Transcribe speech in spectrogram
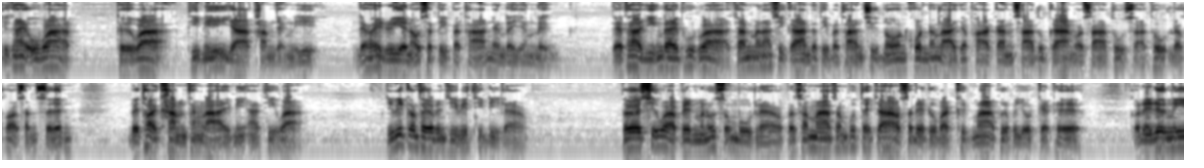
จึงให้อวาทเธอว่าที่นี้อย่าทำอย่างนี้ แล้วให้เรียนเอาสติปัฏฐานอย่างใดอย่างหนึ่ง แต่ถ้าหญิงใดพูดว่าฉันมนสิการสติปัฏฐานชื่อโน้นคนทั้งหลายจะพากันสาธุการว่าสาธุสาธุแล้วก็สรรเสริญ โดยถ้อยคำทั้งหลายมีอาทิว่า ชีวิตของเธอเป็นชีวิตที่ดีแล้ว เธอชื่อว่าเป็นมนุษย์สมบูรณ์แล้วพระสัมมาสัมพุทธเจ้าเสด็จอุบัติขึ้นมาเพื่อประโยชน์แก่เธอ ก็ในเรื่องนี้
